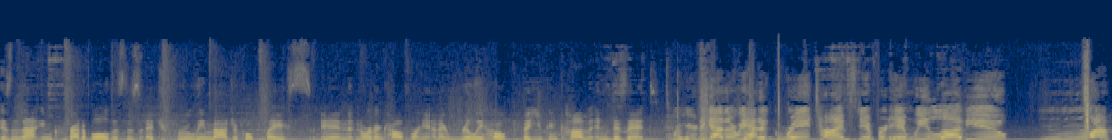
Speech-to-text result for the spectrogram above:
isn't that incredible? This is a truly magical place in Northern California, and I really hope that you can come and visit. We're here together. We had a great time, Stanford, and we love you. Mwah!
